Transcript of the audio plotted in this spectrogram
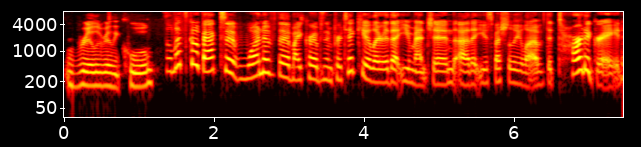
really really cool. So let's go back to one of the microbes in particular that you mentioned uh, that you especially love, the tardigrade.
